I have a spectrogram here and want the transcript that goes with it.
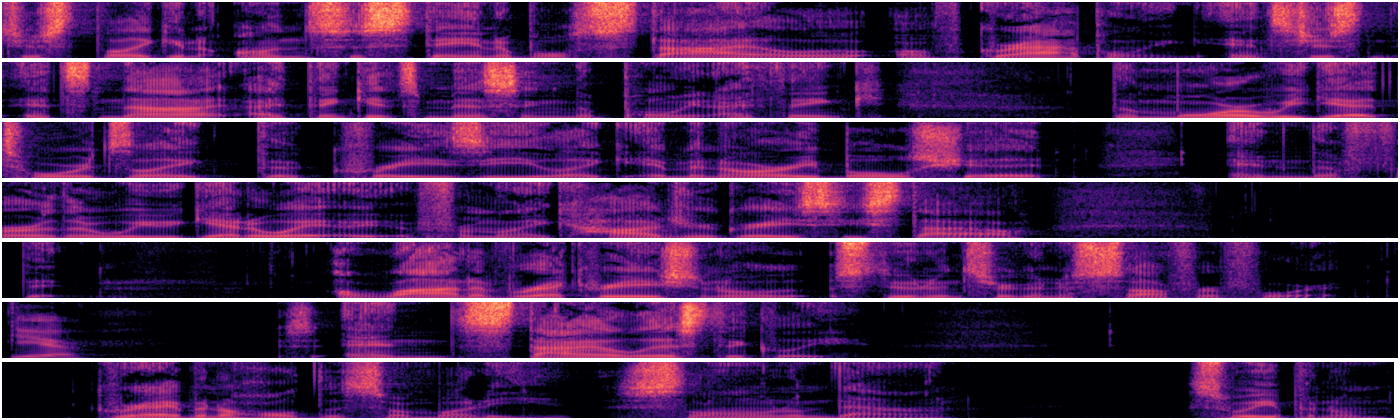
just like an unsustainable style of grappling. It's just it's not. I think it's missing the point. I think the more we get towards like the crazy like Imanari bullshit, and the further we get away uh, from like Roger Gracie style, the, a lot of recreational students are going to suffer for it Yeah. and stylistically grabbing a hold of somebody, slowing them down, sweeping them,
